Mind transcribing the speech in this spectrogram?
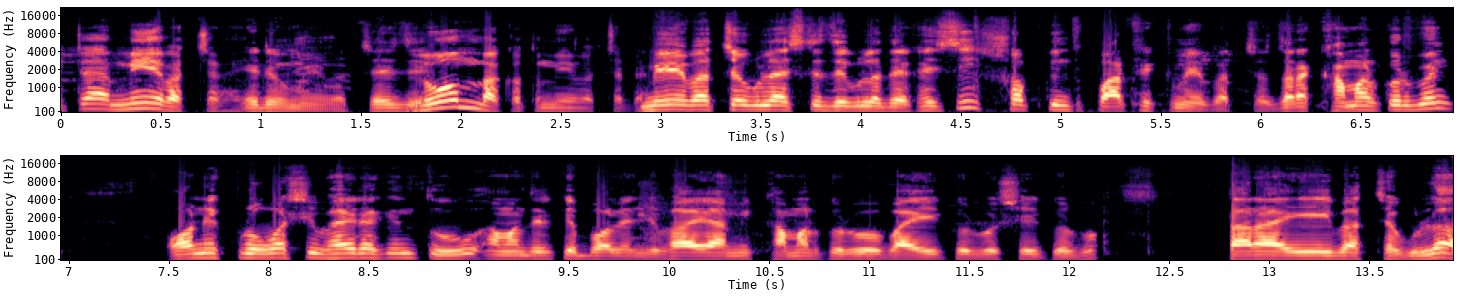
এটা মেয়ে বাচ্চা ভাই। এটাও মেয়ে বাচ্চা এই যে। লম্বা কত মেয়ে বাচ্চাটা মেয়ে বাচ্চাগুলো আজকে যেগুলো দেখাইছি সব কিন্তু পারফেক্ট মেয়ে বাচ্চা। যারা খামার করবেন অনেক প্রবাসী ভাইরা কিন্তু আমাদেরকে বলেন যে ভাই আমি খামার করব বা এই করব সেই করব। তারা এই বাচ্চাগুলা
